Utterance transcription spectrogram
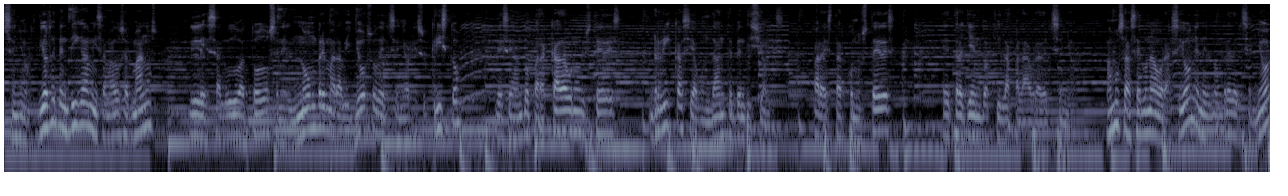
Señor. Dios les bendiga, mis amados hermanos. Les saludo a todos en el nombre maravilloso del Señor Jesucristo, deseando para cada uno de ustedes ricas y abundantes bendiciones para estar con ustedes eh, trayendo aquí la palabra del Señor. Vamos a hacer una oración en el nombre del Señor,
